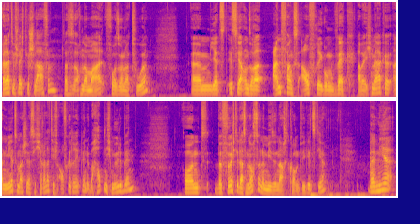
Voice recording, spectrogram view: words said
relativ schlecht geschlafen. Das ist auch normal vor so einer Tour. Ähm, jetzt ist ja unsere Anfangsaufregung weg. Aber ich merke an mir zum Beispiel, dass ich relativ aufgedreht bin, überhaupt nicht müde bin und befürchte, dass noch so eine miese Nacht kommt. Wie geht's dir? Bei mir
